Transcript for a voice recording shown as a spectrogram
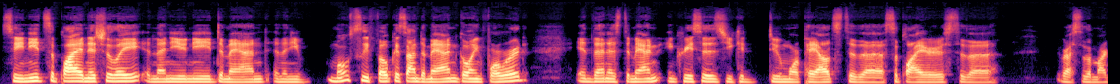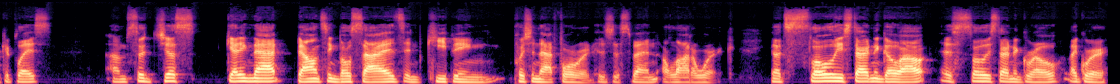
So you need supply initially, and then you need demand, and then you mostly focus on demand going forward. And then as demand increases, you could do more payouts to the suppliers, to the rest of the marketplace. Um, so just getting that, balancing both sides, and keeping pushing that forward has just been a lot of work. You know, it's slowly starting to go out. It's slowly starting to grow. Like we're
